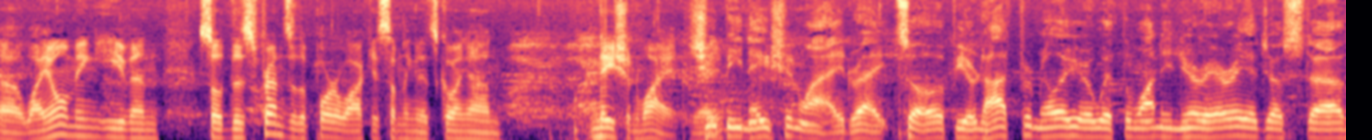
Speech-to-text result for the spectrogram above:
uh, Wyoming, even. So, this Friends of the Poor Walk is something that's going on nationwide. Right? Should be nationwide, right? So if you're not familiar with the one in your area, just uh,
